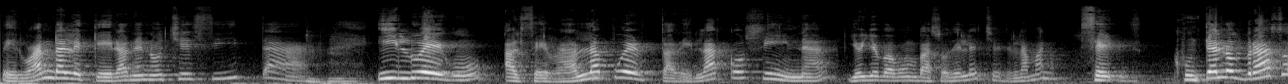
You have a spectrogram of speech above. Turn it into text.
Pero ándale, que era de nochecita. Y luego, al cerrar la puerta de la cocina, yo llevaba un vaso de leche en la mano. Se, junté los brazos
